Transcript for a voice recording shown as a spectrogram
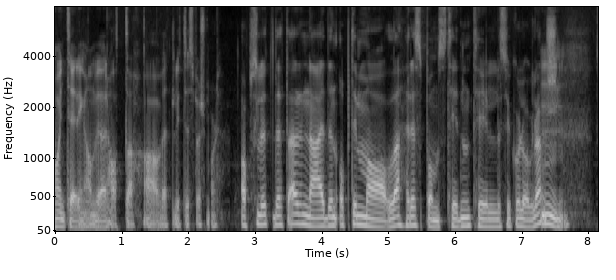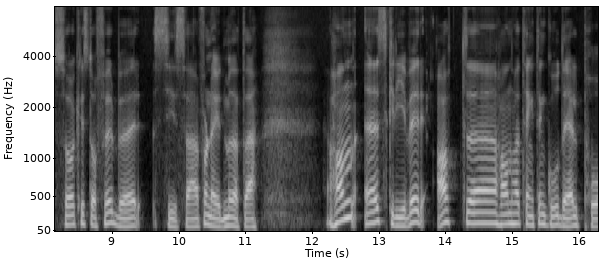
håndteringene vi har hatt da, av et lyttespørsmål. Absolutt. Dette er nær den optimale responstiden til Psykologlunsj. Mm. Så Kristoffer bør si seg fornøyd med dette. Han eh, skriver at eh, han har tenkt en god del på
